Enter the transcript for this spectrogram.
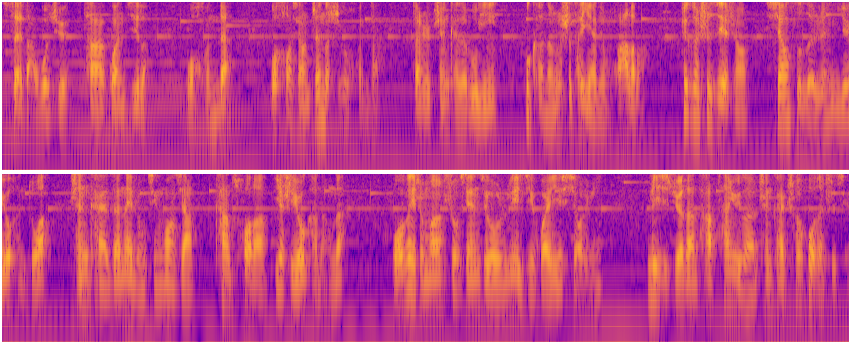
再打过去，他关机了。我混蛋，我好像真的是个混蛋。但是陈凯的录音不可能是他眼睛花了吧？这个世界上相似的人也有很多，陈凯在那种情况下看错了也是有可能的。我为什么首先就立即怀疑小云，立即觉得他参与了陈凯车祸的事情，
